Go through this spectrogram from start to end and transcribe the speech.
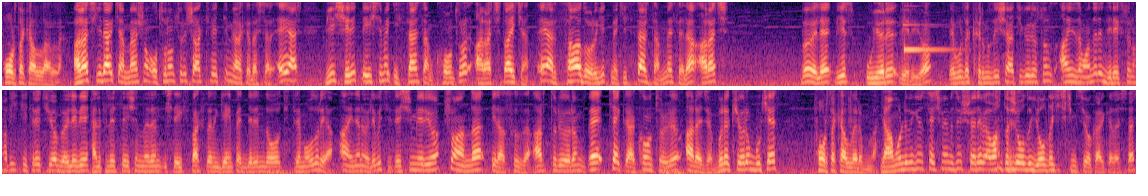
portakallarla. Araç giderken ben şu an otonom sürüşü aktif ettim ya arkadaşlar. Eğer bir şerit değiştirmek istersem kontrol araçtayken eğer sağa doğru gitmek istersem mesela araç böyle bir uyarı veriyor. Ve burada kırmızı işareti görüyorsunuz. Aynı zamanda da direksiyonu hafif titretiyor. Böyle bir hani PlayStation'ların işte Xbox'ların gamepad'lerinde o titreme olur ya. Aynen öyle bir titreşim veriyor. Şu anda biraz hızı arttırıyorum ve tekrar kontrolü araca bırakıyorum bu kez portakallarımla. Yağmurlu bir gün seçmemizin şöyle bir avantajı olduğu yolda hiç kimse yok arkadaşlar.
